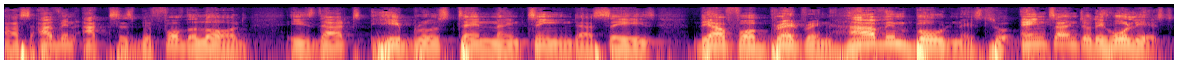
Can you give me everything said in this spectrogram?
as having access before the Lord is that Hebrews 10 19 that says, Therefore, brethren, having boldness to enter into the holiest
